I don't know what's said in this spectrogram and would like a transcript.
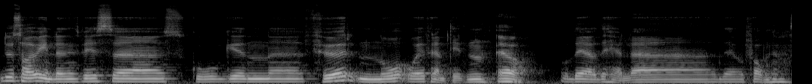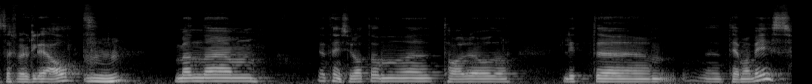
Du sa jo innledningsvis eh, skogen eh, før, nå og i fremtiden. Ja. Og det er jo det hele Det favner jo selvfølgelig alt. Mhm. Men eh, jeg tenker at han tar det litt eh, temavis.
